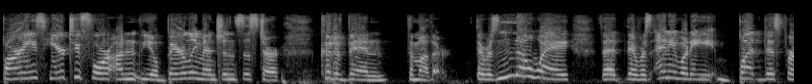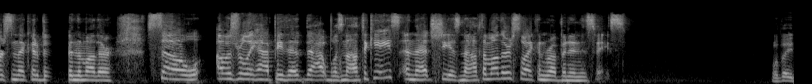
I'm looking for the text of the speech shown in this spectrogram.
Barney's heretofore un, you know barely mentioned sister could have been the mother. There was no way that there was anybody but this person that could have been the mother. So I was really happy that that was not the case and that she is not the mother, so I can rub it in his face. Well they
